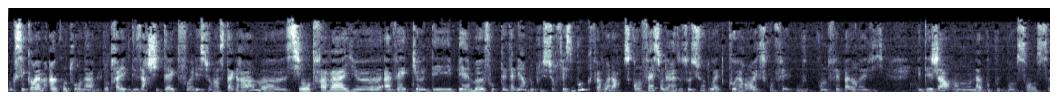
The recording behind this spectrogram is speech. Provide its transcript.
Donc c'est quand même incontournable. Si on travaille avec des architectes, il faut aller sur Instagram. Euh, si on travaille euh, avec des PME, faut peut-être aller un peu plus sur Facebook. Enfin voilà, ce qu'on fait sur les réseaux sociaux doit être cohérent avec ce qu'on fait ou qu'on ne fait pas dans la vie. Et déjà, on a beaucoup de bon sens euh,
